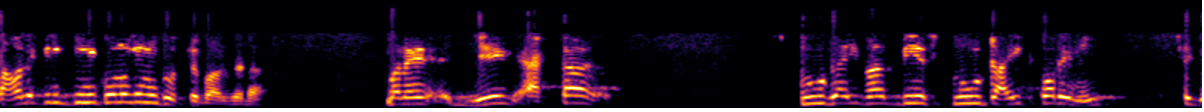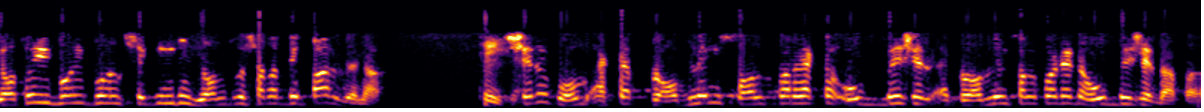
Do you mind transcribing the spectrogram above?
তাহলে কিন্তু তুমি কোনোদিনই করতে পারবে না। মানে যে একটা স্ক্রু ড্রাইভার দিয়ে স্ক্রু টাইট করেনি সে যতই বই পড়ুক সে কিন্তু যন্ত্র সারাতে পারবে না। সেরকম একটা প্রবলেম সলভ করার একটা অভ্যেসের প্রবলেম সলভ করার একটা অভ্যেসের ব্যাপার।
